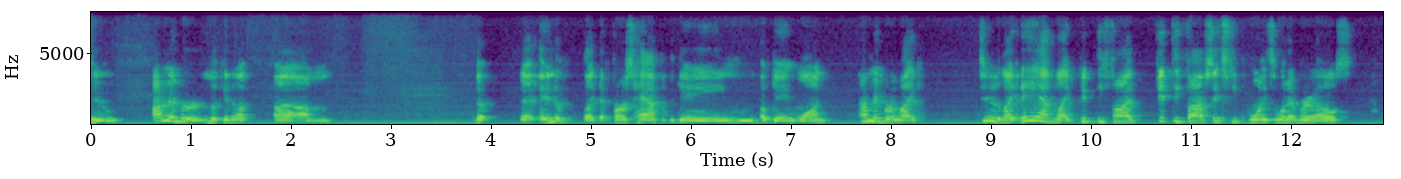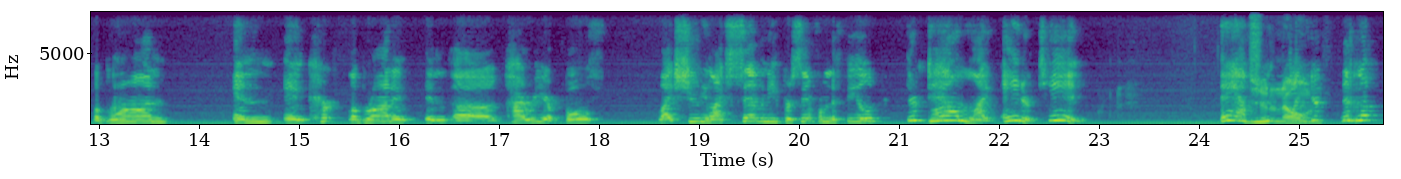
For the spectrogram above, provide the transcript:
dude. I remember looking up um, the the end of like the first half of the game of game one. I remember like, dude, like they have like 55, 55, 60 points, whatever else. LeBron and and LeBron and, and uh, Kyrie are both like shooting like seventy percent from the field. They're down like eight or ten. They have should have known. Like, there's, no,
